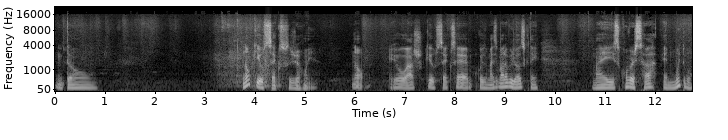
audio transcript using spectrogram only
Então. Não que o sexo seja ruim. Não. Eu acho que o sexo é a coisa mais maravilhosa que tem. Mas conversar é muito bom.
